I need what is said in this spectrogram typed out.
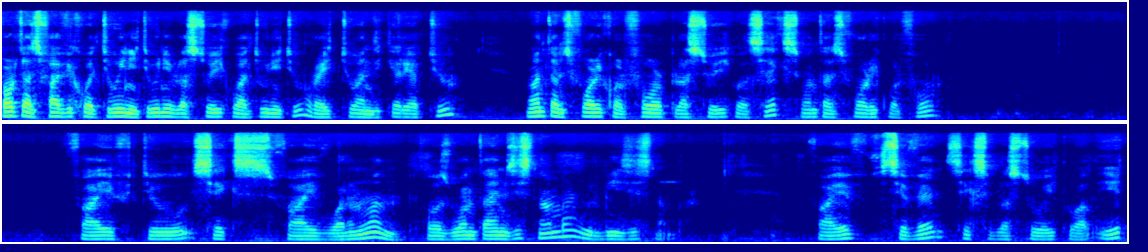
4 times 5 equal 20 20 plus 2 equal 22 right? 2 and carry up 2 1 times 4 equal 4 plus 2 equal 6 1 times 4 equal 4 5 2 6 5 1 and 1 because 1 times this number will be this number. 5 7 6 plus 2 equal 8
